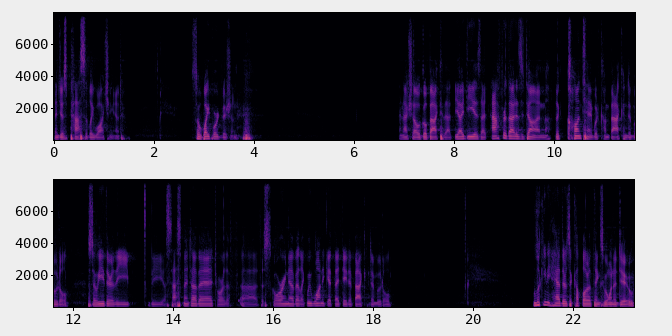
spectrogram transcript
than just passively watching it. So whiteboard vision. And actually, I'll go back to that. The idea is that after that is done, the content would come back into Moodle. So either the, the assessment of it or the, uh, the scoring of it, like we want to get that data back into Moodle. Looking ahead, there's a couple other things we want to do.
